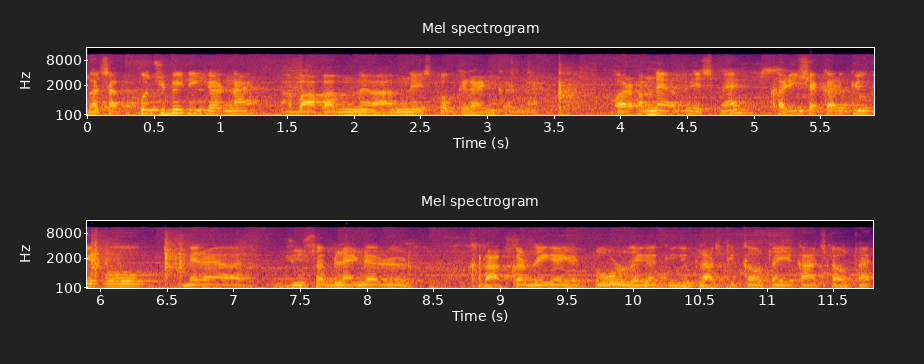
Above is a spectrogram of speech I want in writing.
बस अब कुछ भी नहीं करना है। अब आप हमने हमने इसको ग्राइंड करना है। और हमने अब इसमें खड़ी शक्कर, क्योंकि वो मेरा जूसर ब्लेंडर ख़राब कर देगा या तोड़ देगा, क्योंकि प्लास्टिक का होता है, या कांच का होता है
